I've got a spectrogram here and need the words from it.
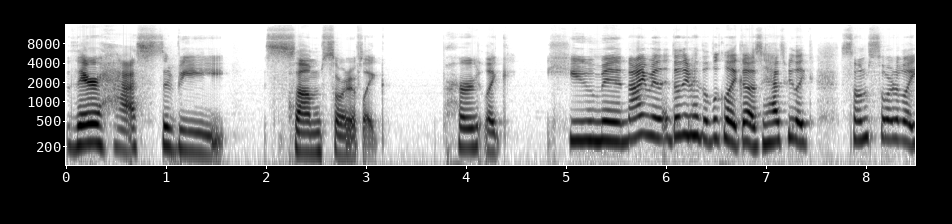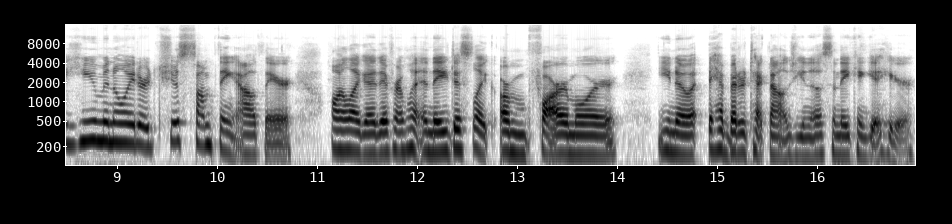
there has to be some sort of like per like human. Not even. It doesn't even have to look like us. It has to be like some sort of like humanoid or just something out there on like a different planet, and they just like are far more. You know, they have better technology than us, and they can get here.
